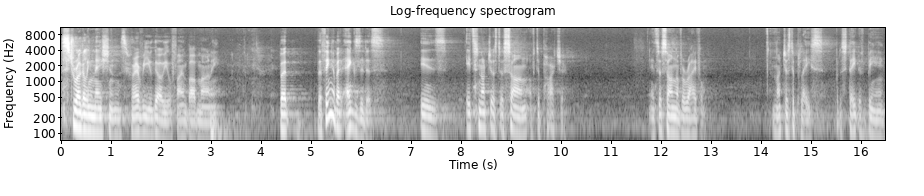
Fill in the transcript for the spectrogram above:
struggling nations. Wherever you go, you'll find Bob Marley. But the thing about Exodus is it's not just a song of departure, it's a song of arrival. Not just a place, but a state of being,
